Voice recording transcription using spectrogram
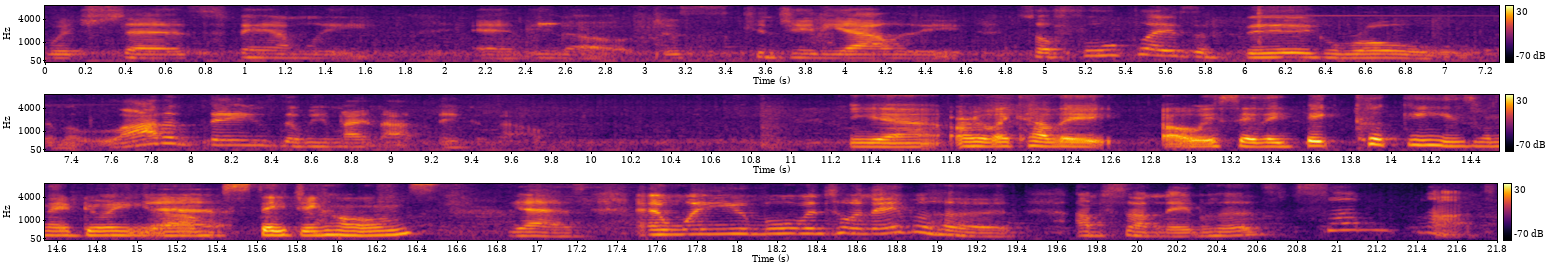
which says family and, you know, just congeniality. So food plays a big role in a lot of things that we might not think about. Yeah, or like how they always say they bake cookies when they're doing yes. um, staging homes. Yes, and when you move into a neighborhood, um, some neighborhoods, some not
